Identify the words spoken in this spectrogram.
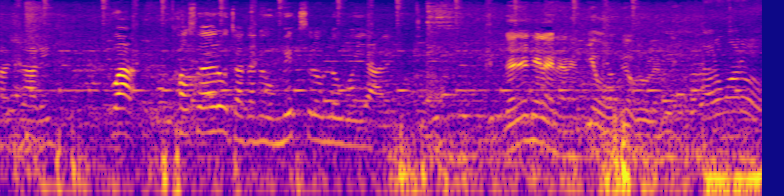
မှာဒါလေးသူကခောက်ဆွဲတို့ဂျာကန်တို့ mix လုပ်လုပ်လို့ရတယ်နည်းနည်းထည့်လိုက်တာနဲ့ပြုတ်အောင်ပြုတ်လို့လည်းဒါတော့ကတော့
